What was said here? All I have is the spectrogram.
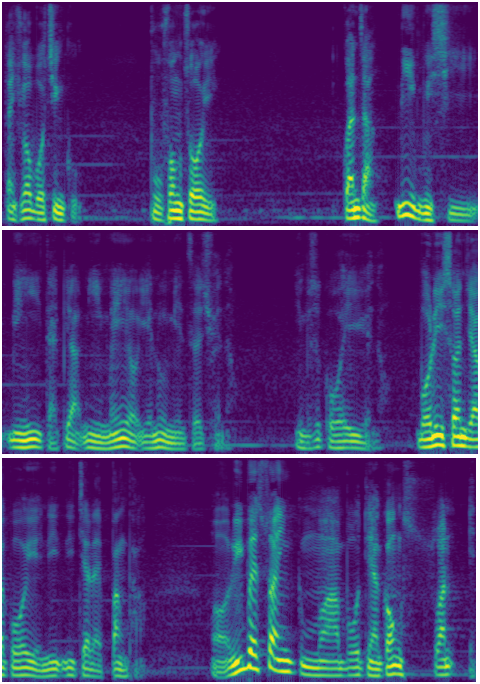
但是我无证据，捕风捉影。馆长，你不是民意代表，你没有言论免责权哦，你不是国会议员哦，无你选家国会议员，你你再来放炮哦，你要选一个嘛，无定讲选一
